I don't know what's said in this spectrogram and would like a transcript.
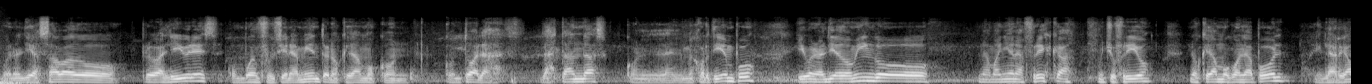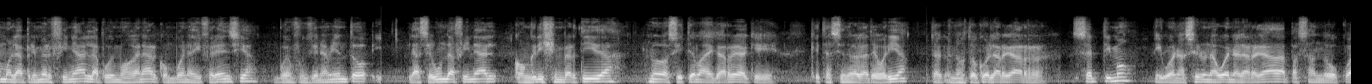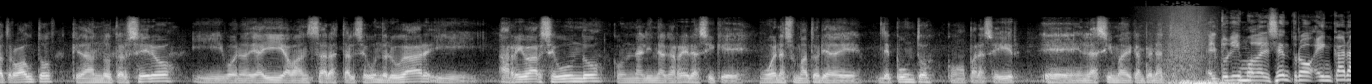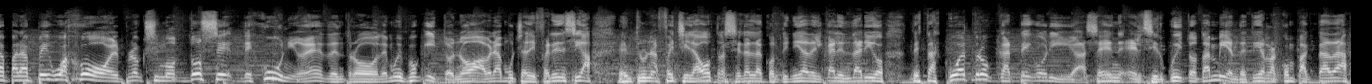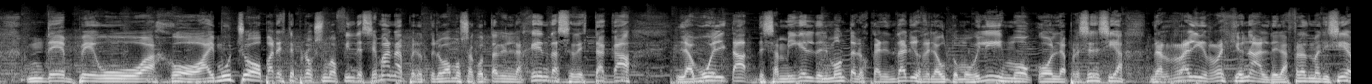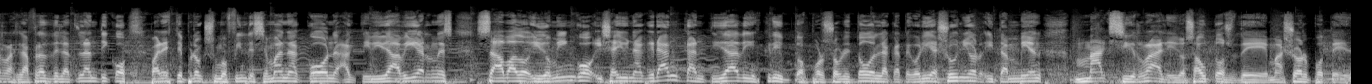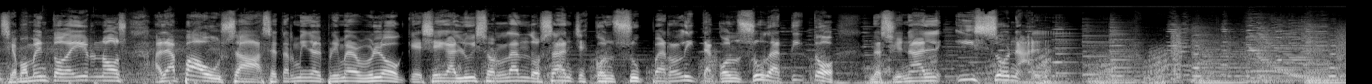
Bueno, el día sábado pruebas libres, con buen funcionamiento, nos quedamos con, con todas las, las tandas, con el mejor tiempo. Y bueno, el día domingo, una mañana fresca, mucho frío, nos quedamos con la pole, largamos la primer final, la pudimos ganar con buena diferencia, buen funcionamiento. Y la segunda final con grilla invertida, nuevo sistema de carrera que, que está haciendo la categoría. Nos tocó largar séptimo y bueno, hacer una buena largada pasando cuatro autos, quedando tercero y bueno, de ahí avanzar hasta el segundo lugar y arribar segundo con una linda carrera, así que buena sumatoria de, puntos como para seguir eh, en la cima del campeonato. El turismo del centro encara para Peguajó el próximo 12 de junio, eh, dentro de muy poquito, no habrá mucha diferencia entre una fecha y la otra, será la continuidad del calendario de estas cuatro categorías en el circuito también de tierra compactada de Peguajó. Hay mucho para este próximo fin de semana, pero te lo vamos a contar en la agenda. Se destaca la vuelta de San Miguel del Monte a los calendarios del automovilismo con la presencia del rally regional de la Frat Marisierras, la Frat del Atlántico para este próximo fin de semana con actividad viernes, sábado y domingo. Y ya hay una gran cantidad de inscriptos por sobre todo en la categoría junior y también maxi rally, los autos de mayor potencia. Momento de irnos a la pausa, se termina el primer bloque, llega Luis Orlando Sánchez con su perlita, con su datito nacional y zonal.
